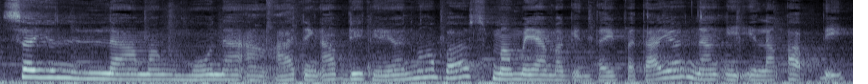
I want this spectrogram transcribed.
So yun lamang muna ang ating update ngayon mga boss. Mamaya maghintay pa tayo ng iilang update.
